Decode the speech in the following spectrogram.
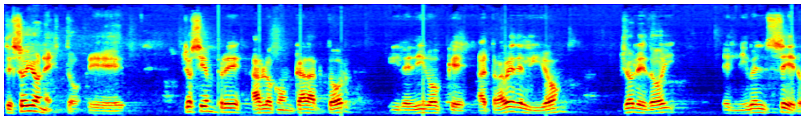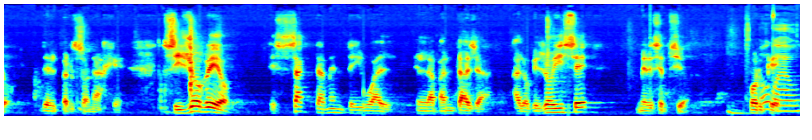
te soy honesto. Eh, Yo siempre hablo con cada actor y le digo que a través del guion yo le doy el nivel cero del personaje. Si yo veo exactamente igual en la pantalla a lo que yo hice, me decepciono. ¿Por Oh, qué? wow.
